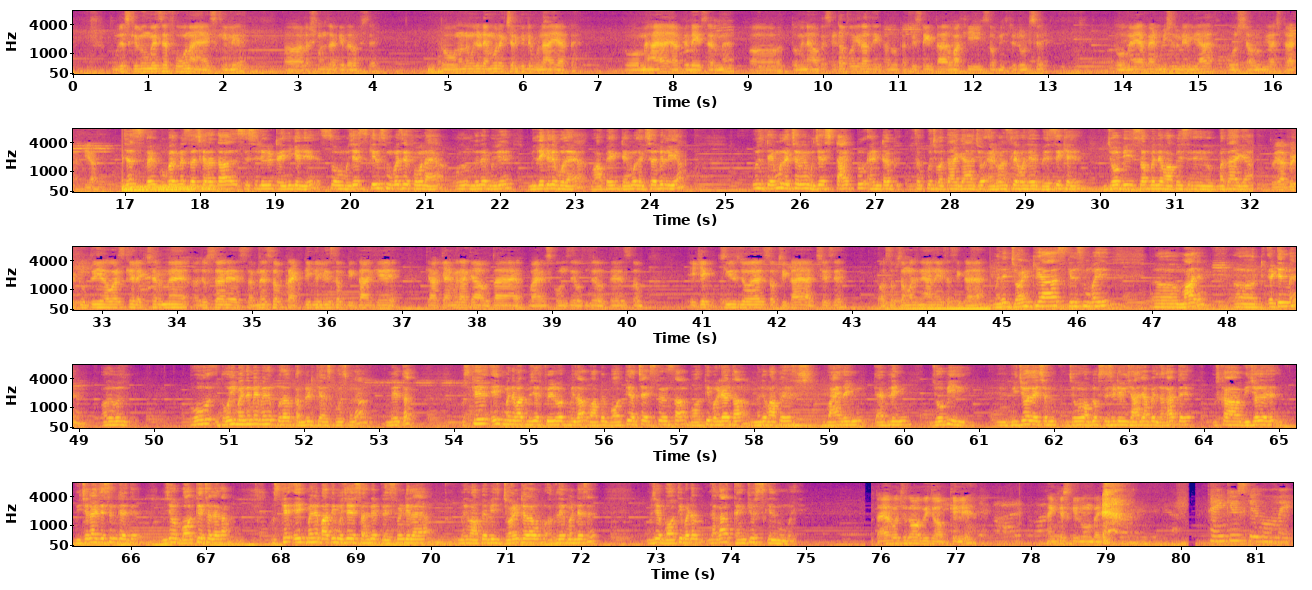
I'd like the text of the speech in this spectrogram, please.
तो मुझे स्किल मुंबई से फ़ोन आया इसके लिए लक्ष्मण सर की तरफ़ से। तो उन्होंने मुझे डेमो लेक्चर के लिए बुलाया यहाँ पे। तो मैं आया यहाँ पे दहीसर में तो मैंने यहाँ पे सेटअप वगैरह देखा तो काफ़ी सही था, बाकी सब इंस्टीट्यूट से। तो मैंने यहाँ पे एडमिशन ले लिया कोर्स चालू किया स्टार्ट किया। जस्ट मैं गूगल में सर्च कर रहा था सीसीटीवी ट्रेनिंग के लिए। सो so, मुझे स्किल्स मुंबई से फ़ोन आया और उन्होंने मुझे मिलने के लिए बुलाया। वहाँ पे एक डेमो लेक्चर भी लिया। उस डेमो लेक्चर में मुझे स्टार्ट टू एंड तक सब कुछ बताया गया जो एडवांस लेवल है बेसिक है जो भी सब मैंने वहाँ पे बताया गया। तो यहाँ पे टू थ्री आवर्स के लेक्चर में जो सर है सर ने सब प्रैक्टिकली सब दिखा के क्या कैमरा क्या होता है वायर्स कौन से कौन से होते हैं सब एक एक चीज़ जो है सब सिखाया अच्छे से। और सब समझने आने ऐसा सिखाया मैंने ज्वाइन किया स्किल्स मुंबई मार्च एटीन में। और वो दो ही महीने में मैंने पूरा कंप्लीट किया कोर्स मेरा, मई तक। उसके एक महीने बाद मुझे फ़ील्ड वर्क मिला। वहाँ पे बहुत ही अच्छा एक्सपीरियंस था, बहुत ही बढ़िया था। मैंने वहाँ पे वायरिंग कैबलिंग जो भी विजुअलाइजेशन जो हम लोग सी सी टी वी जहाँ जहाँ पे लगाते हैं उसका विजुअल विजुअलाइजेशन कहते हैं मुझे वो बहुत ही अच्छा लगा। उसके एक महीने बाद ही मुझे सर ने प्लेसमेंट दिलाया। मैं वहाँ पे अभी ज्वाइन कर अगले मंडे से। मुझे बहुत ही बड़ा लगा। थैंक यू स्किल मुंबई तैयार हो चुका हूँ अभी जॉब के लिए। Thank you skill Mumbai thank you skill Mumbai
